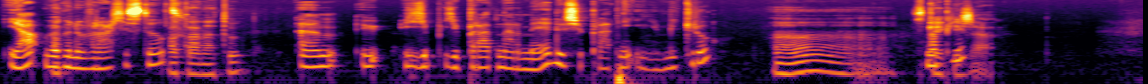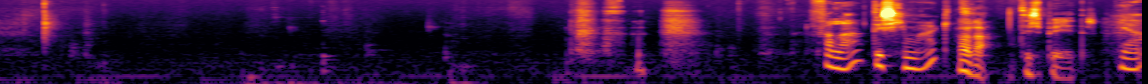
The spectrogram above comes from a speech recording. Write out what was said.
Ja, we hebben een vraag gesteld. Wat daar naartoe? Ehm, u- je, je praat naar mij, dus je praat niet in je micro. Ah, Snap kijk je? eens aan. Voilà, het is gemaakt. Voilà, het is beter. Ja.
